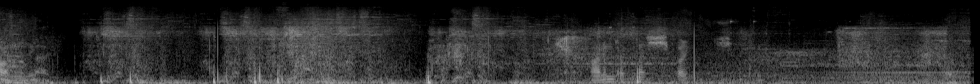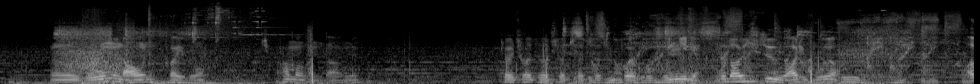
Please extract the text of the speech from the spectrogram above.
안 오네 아름답다 씨발. 어 로우무 나오니까 이거 파먹은 다음에. 저저저 저 저 저 저 뭐야 뭐, 뭔 일이야? 오 나이스. 아리 뭐야? 아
